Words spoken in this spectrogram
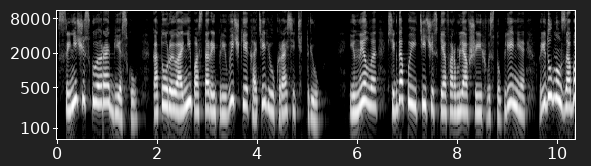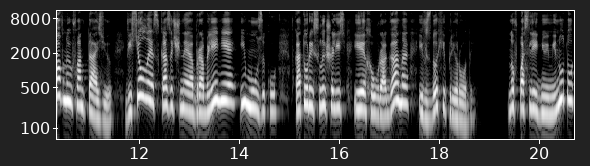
сценическую арабеску, которую они по старой привычке хотели украсить трюк и Нелла, всегда поэтически оформлявший их выступления, придумал забавную фантазию, веселое сказочное обрамление и музыку, в которой слышались и эхо урагана, и вздохи природы. Но в последнюю минуту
